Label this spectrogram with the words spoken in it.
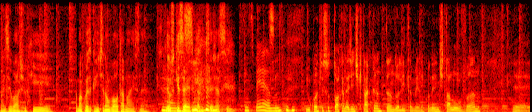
Mas eu acho que é uma coisa que a gente não volta mais, né? Se Deus É, quiser, espero que seja assim. Sim, esperamos. Sim. E o quanto isso toca na gente que tá cantando ali também, né? Quando a gente tá louvando, é,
